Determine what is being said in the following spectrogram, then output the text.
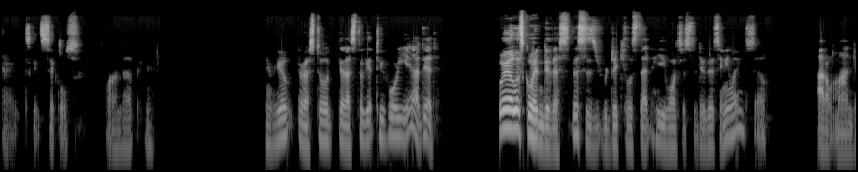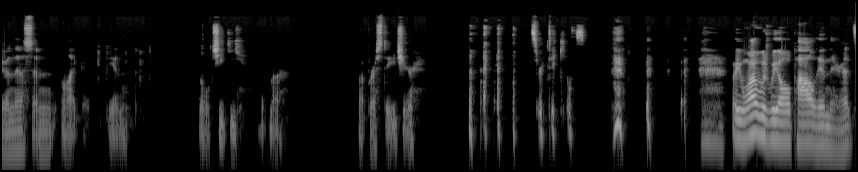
All right, let's get sickles lined up here. There we go. Did I still did I still get 240? Yeah, I did. Well, let's go ahead and do this. This is ridiculous that he wants us to do this anyway, so I don't mind doing this and like being a little cheeky with my my prestige here. it's ridiculous. I mean, why would we all pile in there? That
